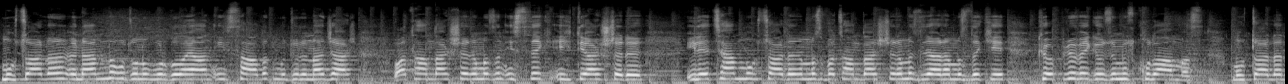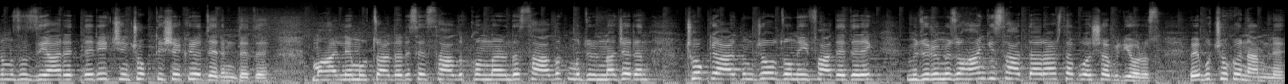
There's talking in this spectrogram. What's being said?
muhtarların önemli olduğunu vurgulayan İl Sağlık Müdürü Nacar, vatandaşlarımızın istek ihtiyaçları, ileten muhtarlarımız vatandaşlarımız ile aramızdaki köprü ve gözümüz kulağımız. Muhtarlarımızın ziyaretleri için çok teşekkür ederim dedi. Mahalle muhtarları ise sağlık konularında Sağlık Müdürü Nacar'ın çok yardımcı olduğunu ifade ederek müdürümüzü hangi saatte ararsak ulaşabiliyoruz ve bu çok önemli.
